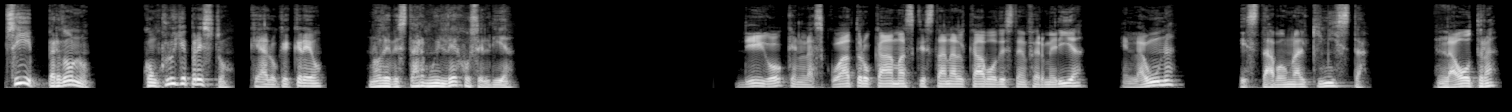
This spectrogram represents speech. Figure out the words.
Sí, perdono. Concluye presto, que a lo que creo, no debe estar muy lejos el día. Digo que en las cuatro camas que están al cabo de esta enfermería, en la una, estaba un alquimista, en la otra,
